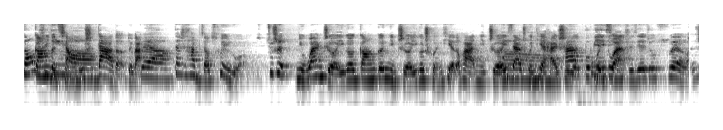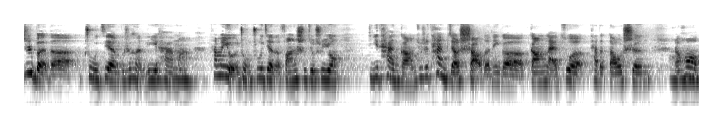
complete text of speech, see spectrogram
钢钢的强度是大的，对吧？对啊，但是它比较脆弱。就是你弯折一个钢，跟你折一个纯铁的话，你折一下纯铁还是不会断。直接就碎了。日本的铸剑不是很厉害吗？他们有一种铸剑的方式，就是用低碳钢，就是碳比较少的那个钢来做它的刀身，然后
